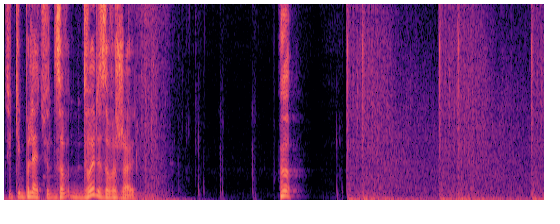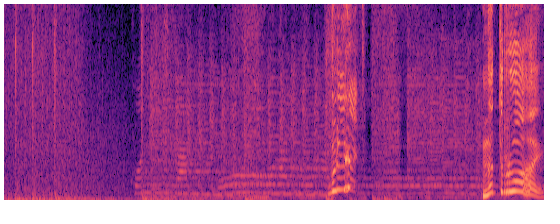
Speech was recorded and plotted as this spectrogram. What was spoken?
Тільки, блядь, от зав- двері заважають. Не трогай!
